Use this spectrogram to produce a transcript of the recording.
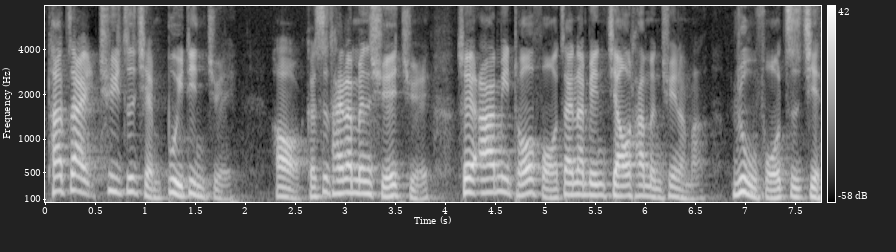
他在去之前不一定觉，哦，可是他那边学觉，所以阿弥陀佛在那边教他们去了嘛，入佛之见，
